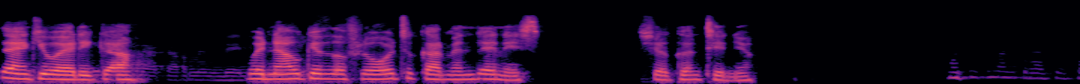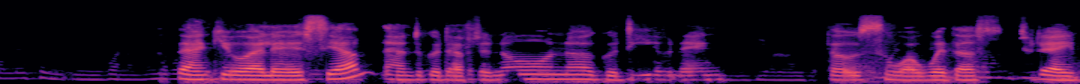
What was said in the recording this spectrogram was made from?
Thank you, Erika. We now give the floor to Carmen Denis. She'll continue. Thank you, Alessia, and good afternoon, uh, good evening, those who are with us today.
